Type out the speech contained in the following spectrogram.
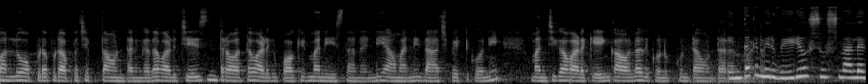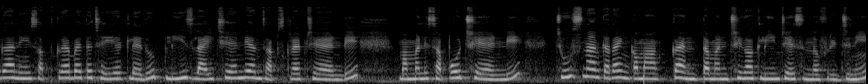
పనులు అప్పుడప్పుడు అప్పచెప్తా ఉంటాను కదా వాళ్ళు చేసిన తర్వాత వాళ్ళకి పాకెట్ మనీ ఇస్తానండి ఆ మనీ దాచిపెట్టుకొని మంచిగా వాళ్ళకి ఏం కావాలో అది కొనుక్కుంటా ఉంటారు ఇంతకు మీరు వీడియోస్ చూస్తున్నాలే కానీ సబ్స్క్రైబ్ అయితే చేయట్లేదు ప్లీజ్ లైక్ చేయండి అండ్ సబ్స్క్రైబ్ చేయండి మమ్మల్ని సపోర్ట్ చేయండి. చూస్తున్నారు కదా ఇంకా మా అక్క ఎంత మంచిగా క్లీన్ చేసిందో ఫ్రిడ్జ్ని.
